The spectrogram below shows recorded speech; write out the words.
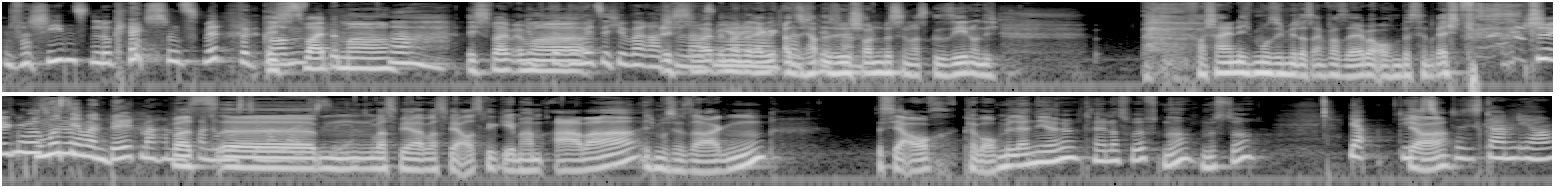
in verschiedensten Locations Ich mitbekommen. swipe immer, ich swipe immer. du willst dich überraschen Ich swipe lassen. immer Ja, ja, direkt. ich also ich habe natürlich schon ein bisschen was gesehen und ich, wahrscheinlich muss ich mir das einfach selber auch ein bisschen rechtfertigen. du musst wir- dir mal ein Bild machen was, davon, du musst dir mal ähm, was wir, was wir ausgegeben haben. Aber ich muss ja sagen, ist ja auch, glaube auch Millennial Taylor Swift, ne? Müsste. Ja, die Ja. ist, die ist gar ja.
